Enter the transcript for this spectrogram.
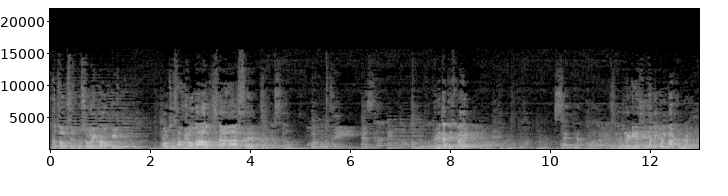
pro celou Cirque Soleil dva roky. On se zamiloval, stává se, Ten je tak rychlej? Takže ani nevšimnete, kolik má kůže.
